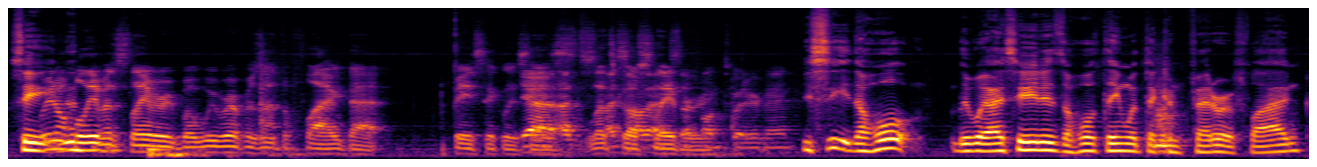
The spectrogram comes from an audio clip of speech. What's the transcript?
See, We don't th- believe in slavery, but we represent the flag that basically Yeah, says, I, "Let's I go saw that slavery." stuff on Twitter, man. You see, the whole the way I see it is the whole thing with the hmm. Confederate flag.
